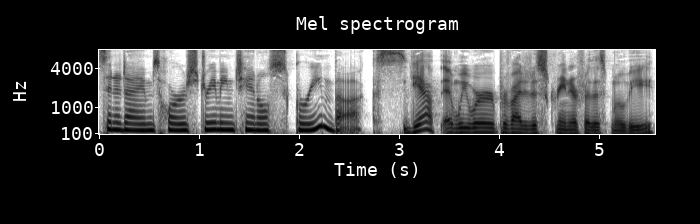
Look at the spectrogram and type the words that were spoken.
Cinedigm's horror streaming channel Screambox. Yeah, and we were provided a screener for this movie.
